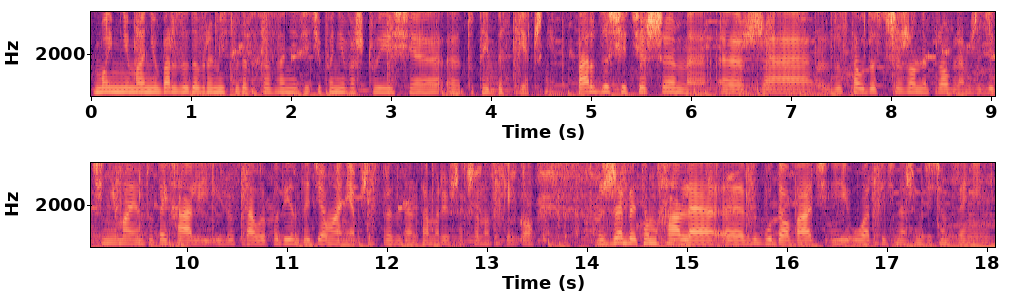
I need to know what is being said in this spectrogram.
w moim mniemaniu bardzo dobre miejsce do wychowywania dzieci, ponieważ czuję się e, tutaj bezpiecznie. Bardzo się cieszymy, e, że został dostrzeżony problem, że dzieci nie mają tutaj hali i zostały podjęte działania przez prezydenta Mariusza Chrzanowskiego, żeby tą halę e, wybudować i ułatwić naszym dzieciom treningi.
